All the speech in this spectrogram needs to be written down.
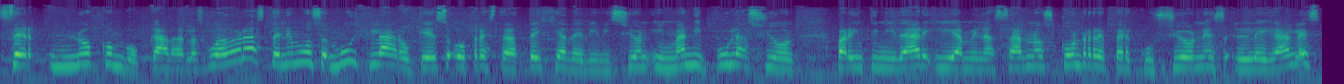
ser no convocadas. Las jugadoras tenemos muy claro que es otra estrategia de división y manipulación para intimidar y amenazarnos con repercusiones legales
